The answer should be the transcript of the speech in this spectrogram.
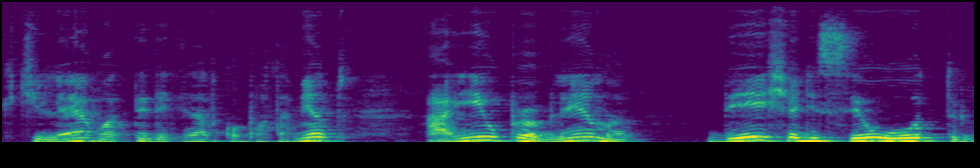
que te levam a ter determinado comportamento, aí o problema deixa de ser o outro.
